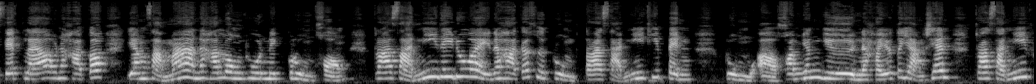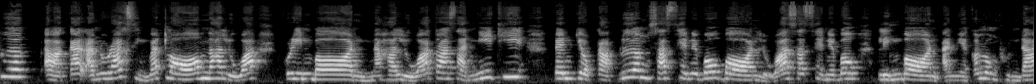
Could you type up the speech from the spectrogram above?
เซตแล้วนะคะ ก็ยังสามารถนะคะลงทุนในกลุ่มของตราสารหนี้ได้ด้วยนะคะ ก็คือกลุ่มตราสารหนี้ที่เป็นกลุ่มความยั่งยืนนะคะ ยกตัวอย่างเช่น ตราสารหนี้เพื่ออการอนุรักษ์สิ่งแวดล้อมนะคะ หรือว่า Green Bond นะคะ หรือว่าตราสารหนี้ที่เป็นเกี่ยวกับเรื่อง Sustainable Bond หรือว่า Sustainable Link Bond อันเนี้ยก็ลงทุนได้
